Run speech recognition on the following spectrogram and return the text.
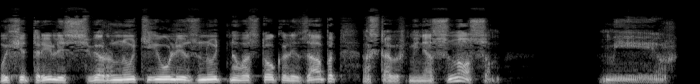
ухитрились свернуть и улизнуть на восток или запад, оставив меня с носом. Мир!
